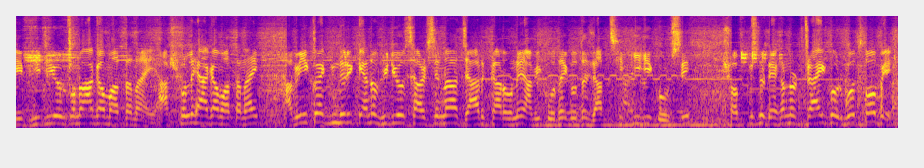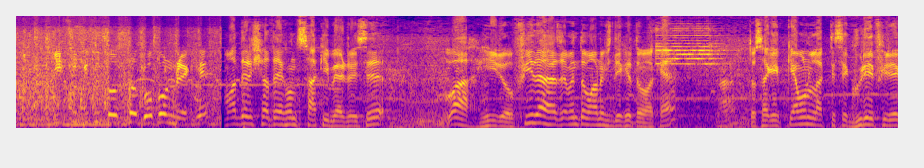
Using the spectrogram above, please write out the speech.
এই ভিডিওর কোনো আগামাতা নাই। আসলে আগামাতা নাই। আমি কয়েকদিন ধরে কেন ভিডিও ছাড়ছি না? যার কারণে আমি কোথায় কোথায় যাচ্ছি কি কি করছি সবকিছু দেখানোর ট্রাই করব। তবে কিছু কিছু তথ্য গোপন রেখে আমাদের সাথে এখন সাকিব অ্যাড হয়েছে। বাহ হিরো। ফিদা হয়ে যাবেন তো মানুষ দেখে তোমাকে হ্যাঁ? তো সাকিব কেমন লাগতেছে ঘুরে ফিরে?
